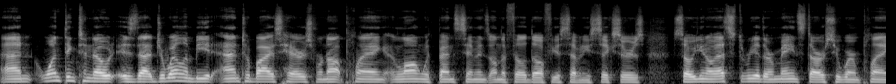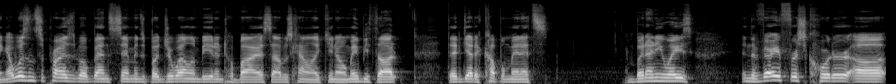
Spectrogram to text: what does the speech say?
And one thing to note is that Joel Embiid and Tobias Harris were not playing, along with Ben Simmons on the Philadelphia 76ers. So, you know, that's three of their main stars who weren't playing. I wasn't surprised about Ben Simmons. Simmons, but Joel Embiid and Tobias, I was kind of like, you know, maybe thought they'd get a couple minutes. But anyways, in the very first quarter, uh,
